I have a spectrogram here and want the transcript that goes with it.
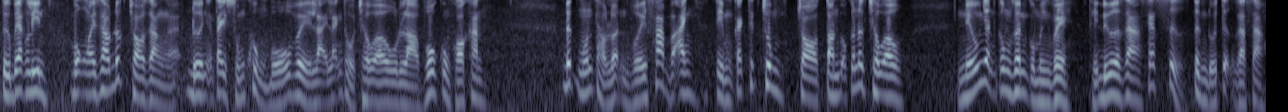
Từ Berlin, Bộ Ngoại giao Đức cho rằng đưa những tay súng khủng bố về lại lãnh thổ châu Âu là vô cùng khó khăn. Đức muốn thảo luận với Pháp và Anh tìm cách thức chung cho toàn bộ các nước châu Âu. Nếu nhận công dân của mình về thì đưa ra xét xử từng đối tượng ra sao.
